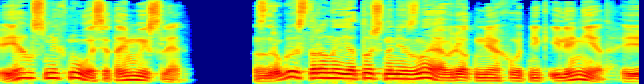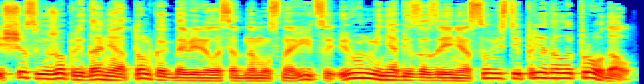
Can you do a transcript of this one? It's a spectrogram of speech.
Я усмехнулась этой мысли. С другой стороны, я точно не знаю, врет мне охотник или нет. Еще свежо предание о том, как доверилась одному сновидцу, и он меня без зазрения совести предал и продал.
